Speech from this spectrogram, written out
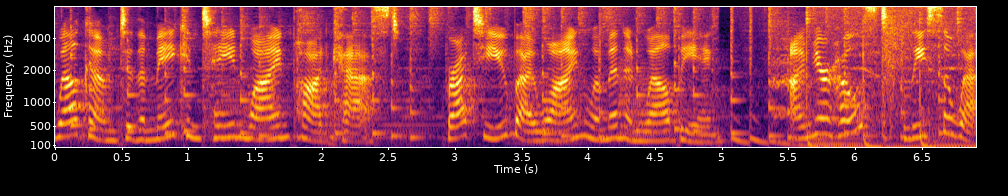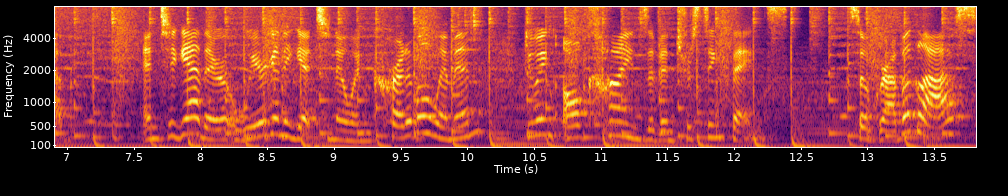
Welcome to the May Contain Wine podcast, brought to you by Wine, Women, and Wellbeing. I'm your host, Lisa Webb, and together we're going to get to know incredible women doing all kinds of interesting things. So grab a glass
